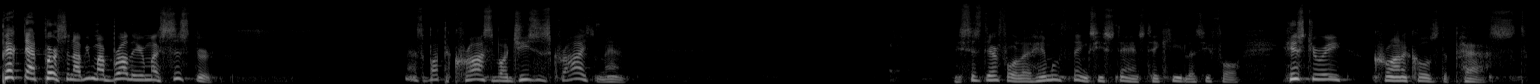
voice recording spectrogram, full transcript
pick that person up. You're my brother, you're my sister. Man, it's about the cross, about Jesus Christ, man. He says, therefore, let him who thinks he stands take heed lest he fall. History chronicles the past.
